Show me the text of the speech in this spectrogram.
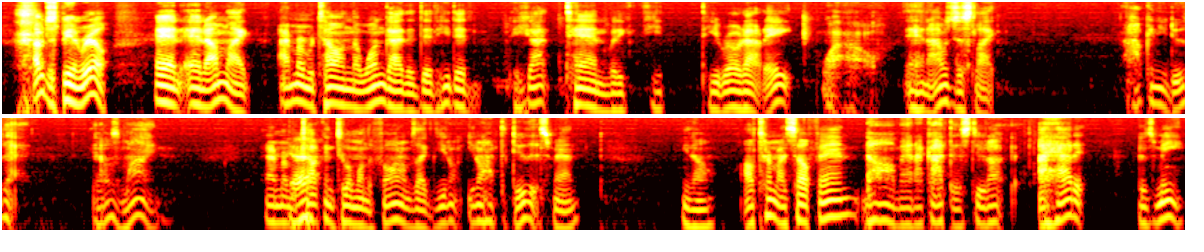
I'm just being real. And and I'm like, I remember telling the one guy that did, he did, he got ten, but he he wrote out eight, Wow. and I was just like, how can you do that? That was mine. And I remember Yeah. talking to him on the phone. I was like, you don't you don't have to do this, man. You know, I'll turn myself in. No, man, I got this, dude. I I had it. It was me.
